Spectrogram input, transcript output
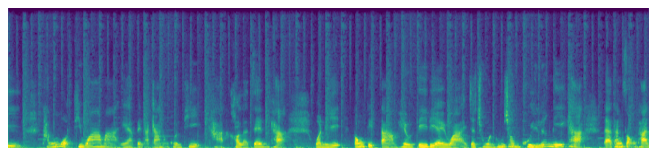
ดี ทั้งหมดที่ว่ามาเนี่ยเป็นอาการของคนที่ขาดคอลลาเจนค่ะ วันนี้ต้องติดตาม Healthy DIY จะชวนคุณผู้ชมคุยเรื่องนี้ค่ะ และทั้งสองท่าน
